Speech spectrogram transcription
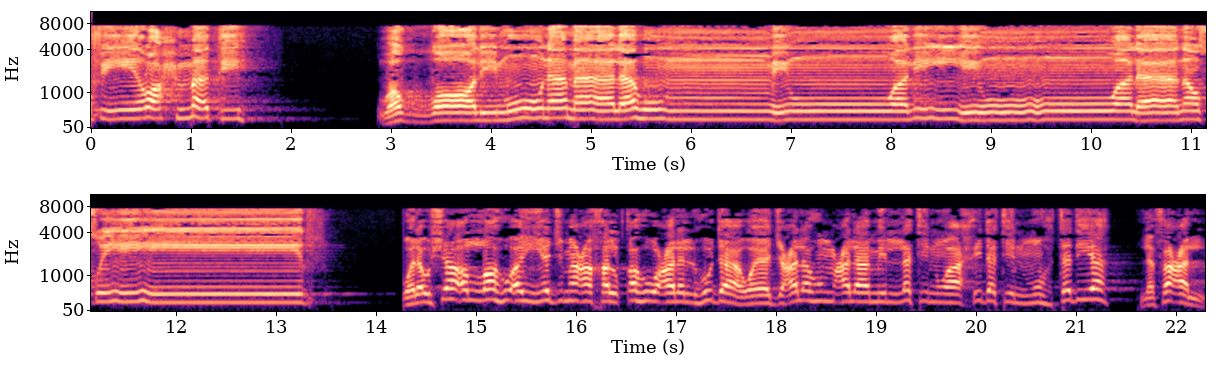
فِي رَحْمَتِهِ ۚ وَالظَّالِمُونَ مَا لَهُم مِّن وَلِيٍّ وَلَا نَصِيرٍ ولو شاء الله أن يجمع خلقه على الهدى ويجعلهم على ملة واحدة مهتدية لفعل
